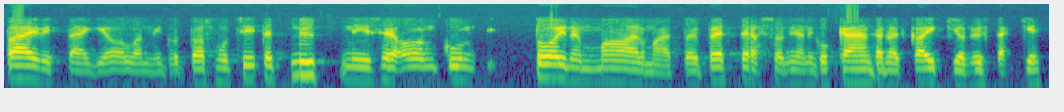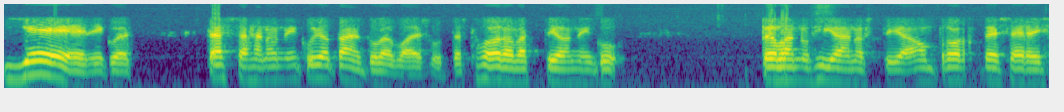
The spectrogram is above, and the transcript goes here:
päivittäinkin olla niin kuin tossa, mutta sitten nyt niin se on kun toinen maailma, että toi Pettersson on niin kääntänyt, että kaikki on yhtäkkiä, että jee, niin kuin, että tässähän on niin kuin jotain tulevaisuutta. Sitten Horvatti on niin kuin pelannut hienosti ja on Brock Beseri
